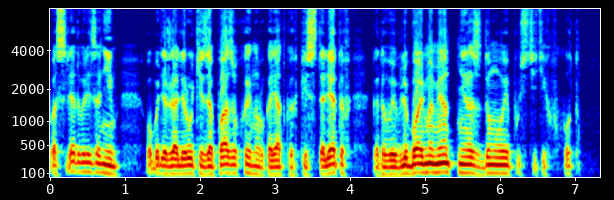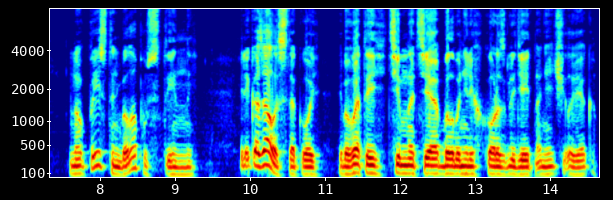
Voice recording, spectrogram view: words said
последовали за ним. Оба держали руки за пазухой на рукоятках пистолетов, готовые в любой момент, не раздумывая, пустить их в ход. Но пристань была пустынной, или казалась такой, ибо в этой темноте было бы нелегко разглядеть на ней человека.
